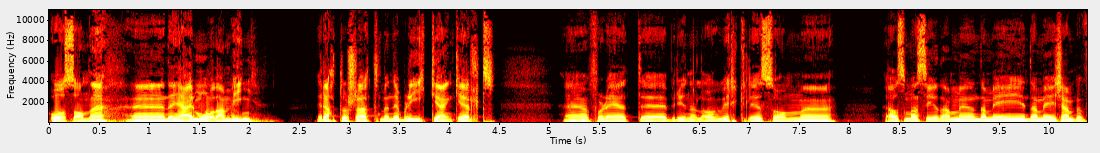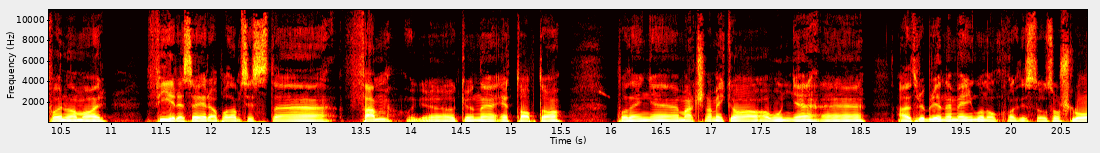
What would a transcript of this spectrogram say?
Åsane. Eh, den her må de vinne, rett og slett, men det blir ikke enkelt. Eh, for det er et eh, Bryne-lag virkelig som eh, ja, som jeg sier, de, de, er, de er i kjempeform. De har fire seire på de siste fem. Og kun ett tap da på den eh, matchen de ikke har, har vunnet. Eh, jeg tror Bryne er mer enn god nok faktisk til å slå,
